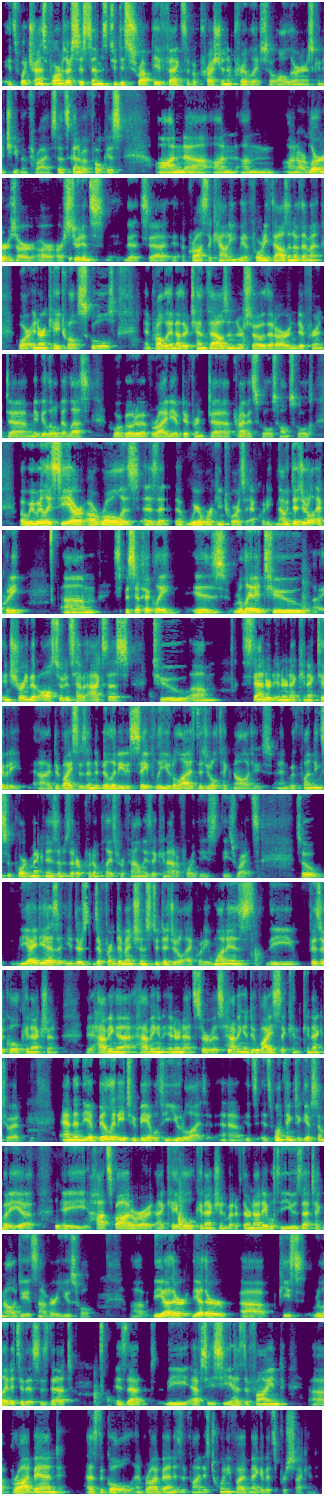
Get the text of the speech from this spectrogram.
it's what transforms our systems to disrupt the effects of oppression and privilege so all learners can achieve and thrive. So it's kind of a focus on uh, on on on our learners, our our, our students that uh, across the county. We have 40,000 of them uh, who are in our K-12 schools, and probably another 10,000 or so that are in different, uh, maybe a little bit less, who will go to a variety of different uh, private schools, home schools. But we really see our, our role as as that, that we're working towards equity. Now, digital equity um, specifically is related to ensuring that all students have access to um, standard internet connectivity, uh, devices and ability to safely utilize digital technologies and with funding support mechanisms that are put in place for families that cannot afford these, these rights. So the idea is that there's different dimensions to digital equity. One is the physical connection, having a having an internet service, having a device that can connect to it, and then the ability to be able to utilize it. Uh, it's it's one thing to give somebody a, a hotspot or a, a cable connection, but if they're not able to use that technology, it's not very useful. Uh, the other the other uh, piece related to this is that is that the FCC has defined uh, broadband as the goal, and broadband is defined as 25 megabits per second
